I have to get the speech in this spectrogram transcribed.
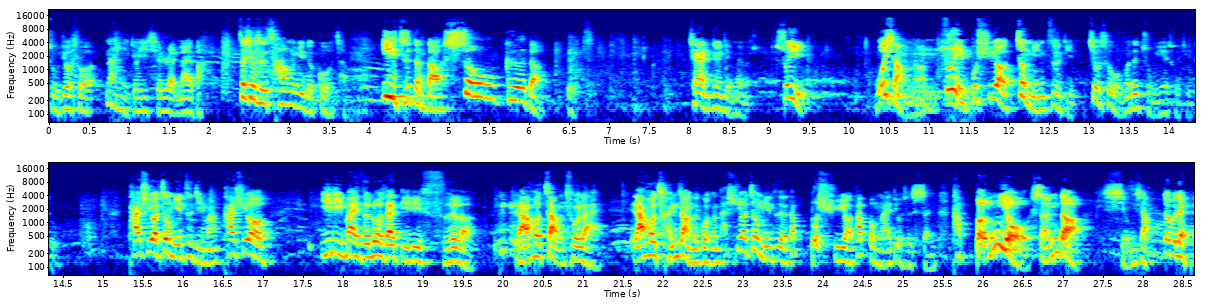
主就说：“那你就一起忍耐吧。”这就是参与的过程，一直等到收割的日子。亲爱的弟兄姐妹们，所以。我想呢，最不需要证明自己的就是我们的主耶稣基督。他需要证明自己吗？他需要一粒麦子落在地里死了，然后长出来，然后成长的过程，他需要证明自己？他不需要，他本来就是神，他本有神的形象，对不对？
